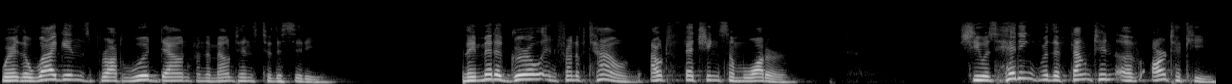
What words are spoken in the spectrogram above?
where the wagons brought wood down from the mountains to the city. They met a girl in front of town, out fetching some water. She was heading for the fountain of Artaki,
